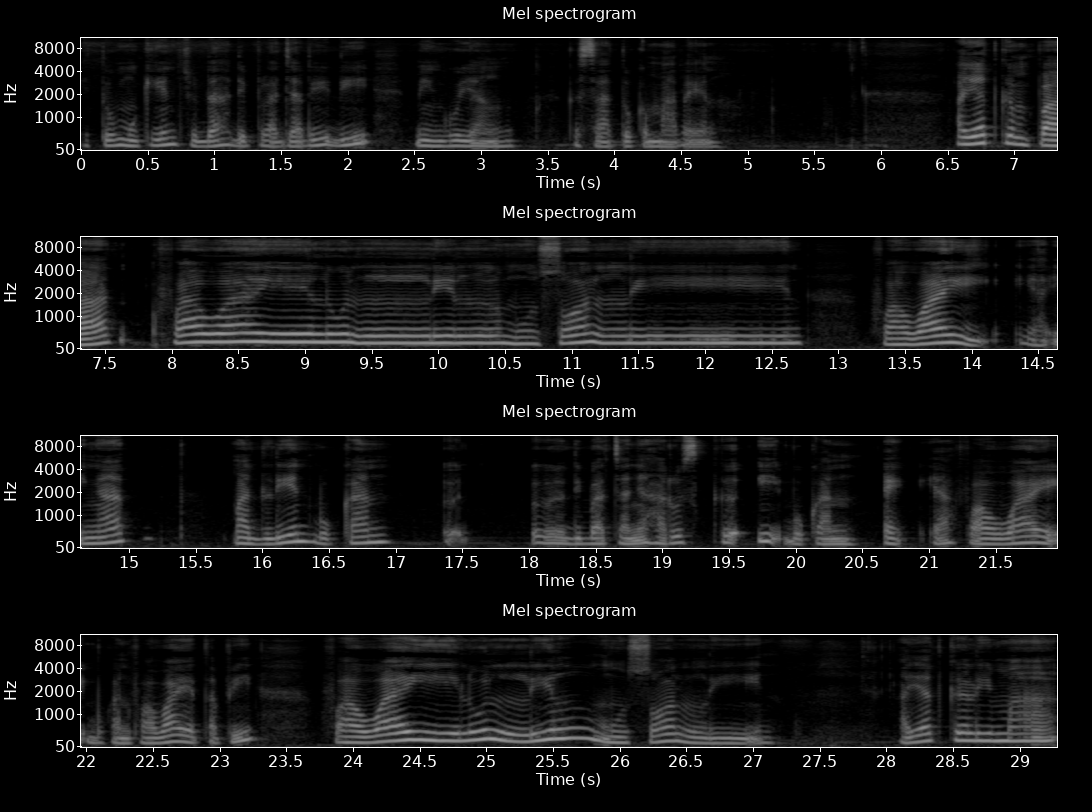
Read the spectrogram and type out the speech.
itu mungkin sudah dipelajari di minggu yang ke satu kemarin. Ayat keempat fawailul lil musallin. Fawai ya ingat madlin bukan e, dibacanya harus ke i bukan e ya. Fawai bukan fawai tapi fawailul lil musallin. Ayat kelima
